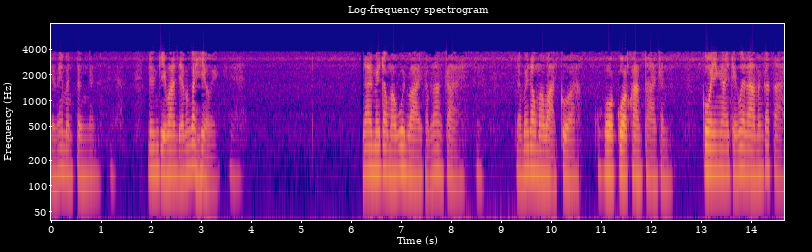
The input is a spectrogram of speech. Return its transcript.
ดึงให้มันตึงกัน ดึงกี่วันเดี๋ยวมันก็เหี่ยวอีก ได้ไม่ต้องมาวุ่นวายกับร่างกาย จะไม่ต้องมาหวาดกลัว กลัวกลัวความตายกัน กลัวยังไงถึงเวลามันก็ตาย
